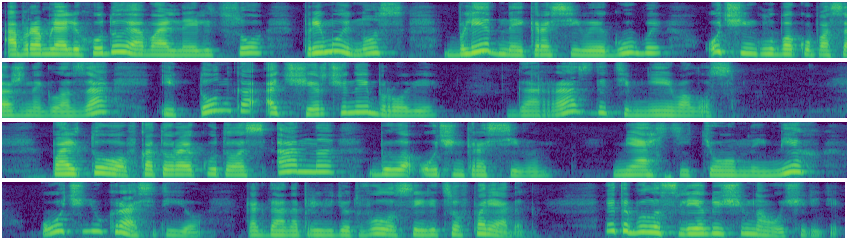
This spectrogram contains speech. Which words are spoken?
обрамляли худое овальное лицо, прямой нос, бледные красивые губы, очень глубоко посаженные глаза и тонко очерченные брови, гораздо темнее волос. Пальто, в которое куталась Анна, было очень красивым. Мягкий темный мех очень украсит ее, когда она приведет волосы и лицо в порядок. Это было следующим на очереди.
